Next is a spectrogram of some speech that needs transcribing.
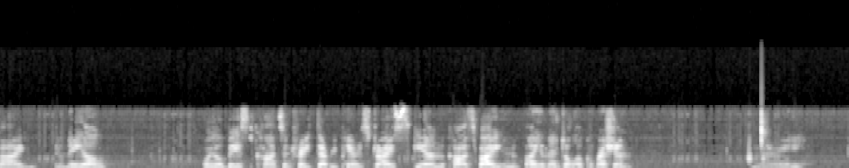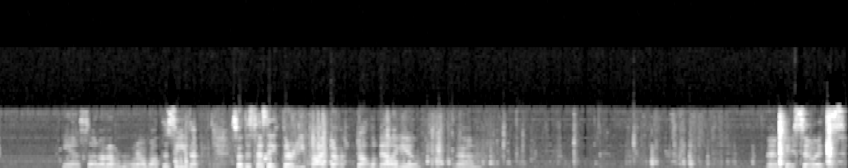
by the Bimeo. Oil-based concentrate that repairs dry skin caused by environmental aggression. Alrighty. Yes, I don't know, know about this either. So this has a $35 value. Um, okay, so it's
